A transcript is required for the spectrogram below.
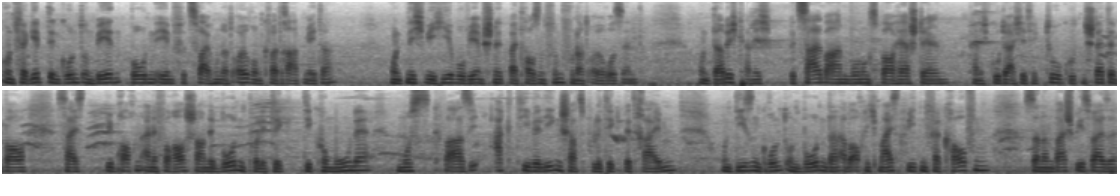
und vergibt den Grund und Boden eben für 200 Euro im Quadratmeter und nicht wie hier, wo wir im Schnitt bei 1500 Euro sind. Und dadurch kann ich bezahlbaren Wohnungsbau herstellen, kann ich gute Architektur, guten Städtebau. Das heißt, wir brauchen eine vorausschauende Bodenpolitik. Die Kommune muss quasi aktive Liegenschaftspolitik betreiben und diesen Grund und Boden dann aber auch nicht meistbietend verkaufen, sondern beispielsweise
